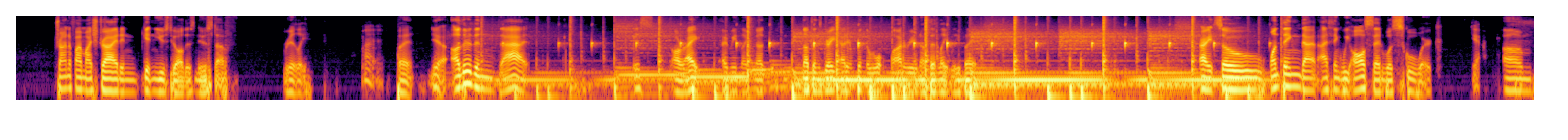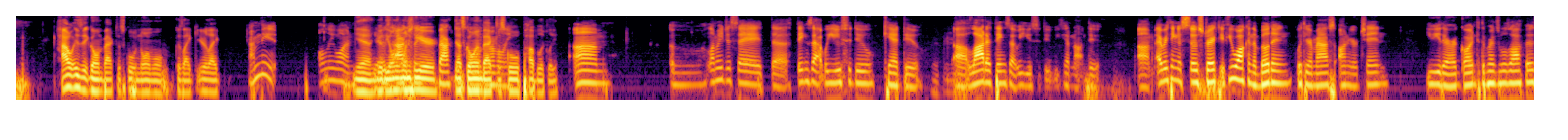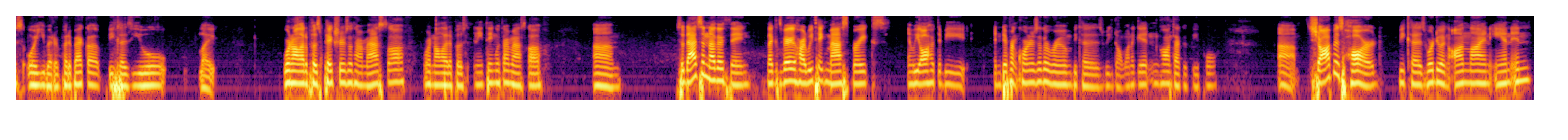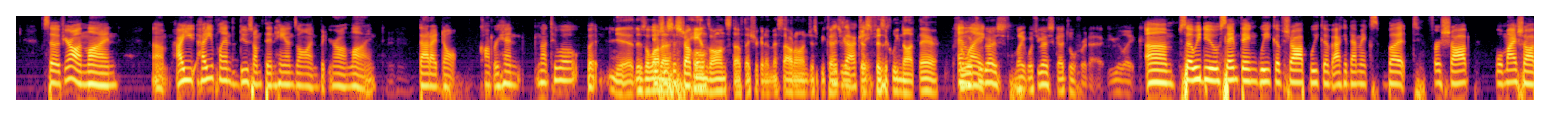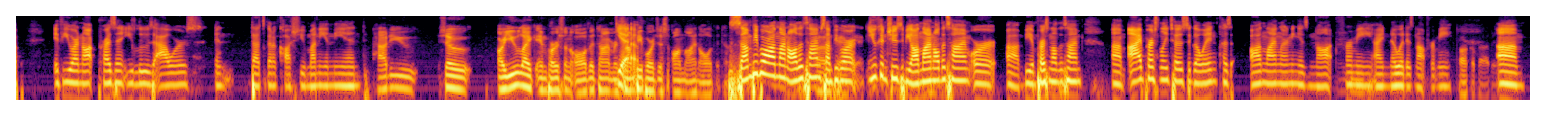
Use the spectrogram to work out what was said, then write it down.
trying to find my stride and getting used to all this new stuff. Really, right. but yeah. Other than that, it's all right. I mean, like not, nothing's great. I didn't win the lottery or nothing lately, but all right. So one thing that I think we all said was schoolwork. Yeah. Um, how is it going back to school normal? Because like you're like I'm the only one. yeah, you're the only one here back that's going back to school publicly. Um, ooh, let me just say the things that we used to do can't do. Mhm. a lot of things that we used to do we cannot do. Um, everything is so strict. If you walk in the building with your mask on your chin you either are going to the principal's office or you better put it back up because you will like we're not allowed to post pictures with our masks off. We're not allowed to post anything with our mask off. Um, so that's another thing. Like it's very hard. We take mask breaks and we all have to be in different corners of the room because we don't want to get in contact with people um, shop is hard because we're doing online and in. So if you're online, um, how you how you plan to do something hands on, but you're online? That I don't comprehend not too well. But Yeah, there's a lot just a of hands-on stuff that you're gonna miss out on just because Exactly. you're just physically not there. So and, what like- you guys like? What you guys schedule for that? You like? um, so we do same thing: week of shop, week of academics. But for shop, well, my shop, if you are not present, you lose hours, and that's gonna cost you money in the end. How do you? So, are you like in person all the time, or Yeah. some people are just online all the time? Some people are online all the time. Some people are. okay. You can choose to be online all the time or uh, be in person all the time. Um, I personally chose to go in because online learning is not for me. I know it is not for me. Talk about it. Um,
